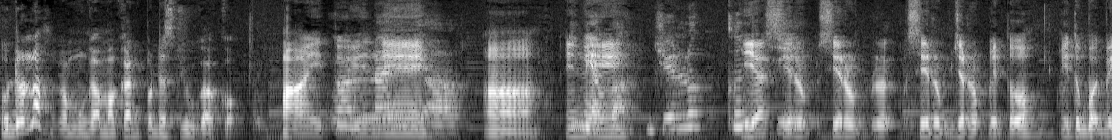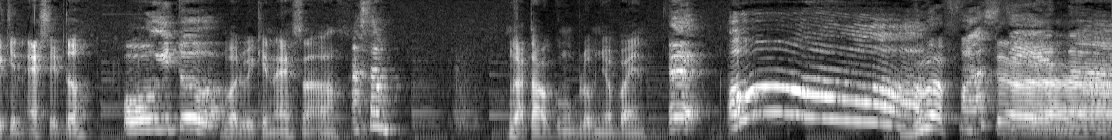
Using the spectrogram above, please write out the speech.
Udahlah kamu nggak makan pedas juga kok. Ah itu Warna ini. ya. Ah Ini, ini. apa? Jeruk kunci. Iya sirup sirup sirup jeruk itu. Itu buat bikin es itu. Oh, gitu. Buat bikin es. ah. Asam. Nggak tahu aku belum nyobain. Eh, oh. Gua pasti enak.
